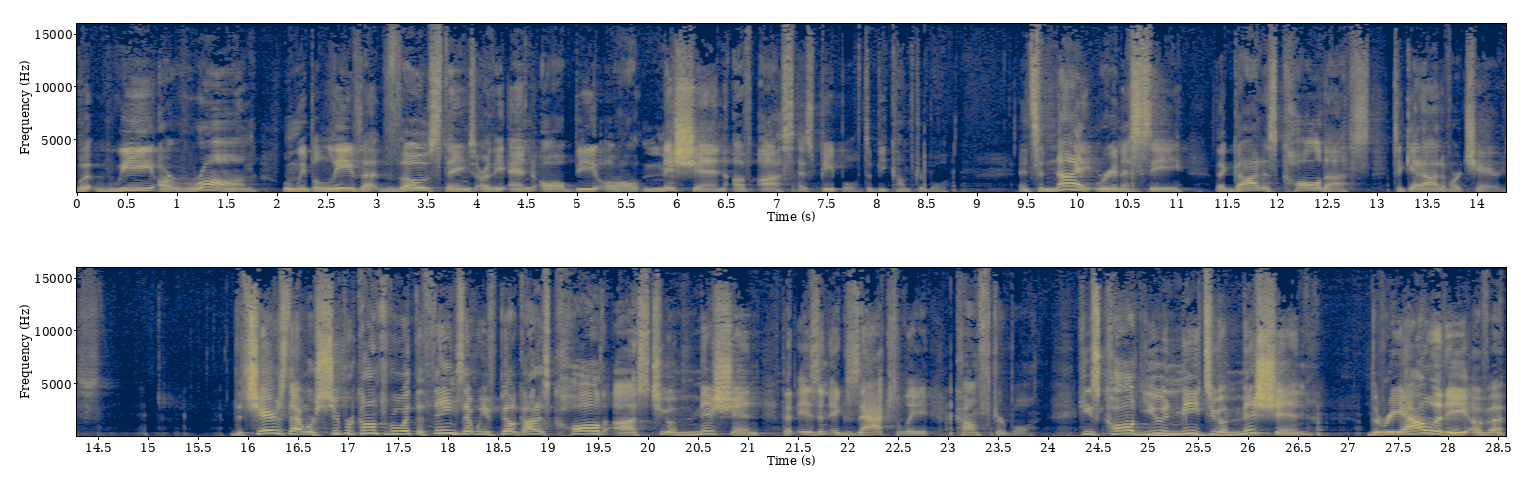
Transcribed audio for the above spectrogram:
But we are wrong when we believe that those things are the end all, be all mission of us as people to be comfortable. And tonight we're going to see that God has called us to get out of our chairs the chairs that we're super comfortable with, the things that we've built, God has called us to a mission that isn't exactly comfortable. He's called you and me to a mission, the reality of a,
